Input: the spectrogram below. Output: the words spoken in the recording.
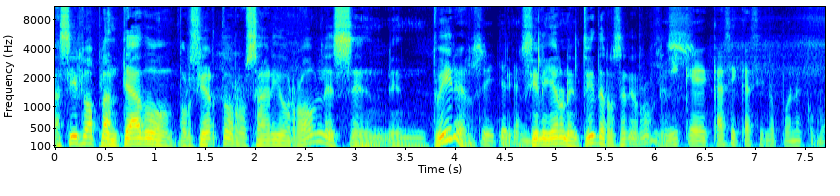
así lo ha planteado, por cierto, Rosario Robles en, Twitter. Sí, leyeron el tweet de Rosario Robles. Sí, que casi, casi lo pone como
